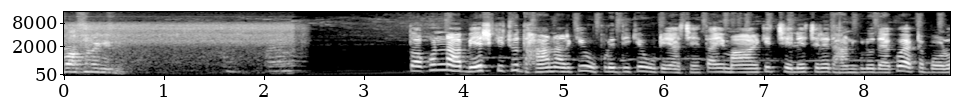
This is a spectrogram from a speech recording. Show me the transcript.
খোলা আছে নাকি তখন না বেশ কিছু ধান আর কি উপরের দিকে উঠে আছে। তাই মা আর কি ছেলে ছেলে ধানগুলো দেখো একটা বড়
